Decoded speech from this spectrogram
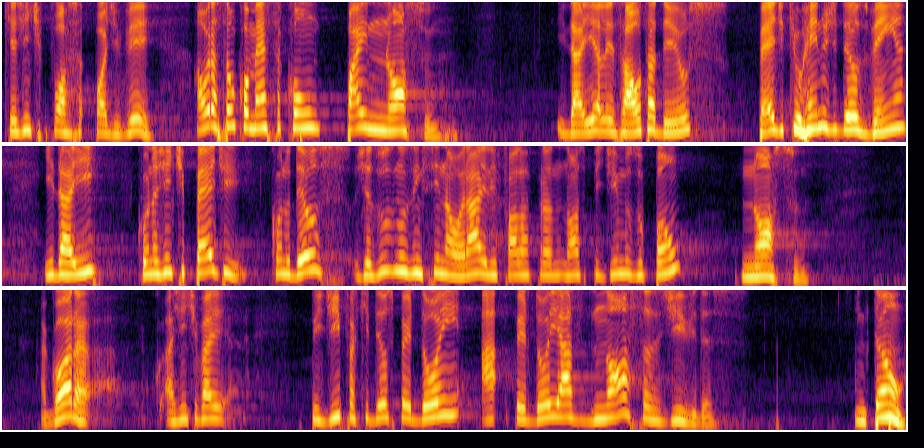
que a gente possa, pode ver. A oração começa com Pai Nosso. E daí ela exalta a Deus, pede que o reino de Deus venha, e daí, quando a gente pede quando Deus, Jesus nos ensina a orar, ele fala para nós pedirmos o pão nosso. Agora, a gente vai pedir para que Deus perdoe, a, perdoe as nossas dívidas. Então,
